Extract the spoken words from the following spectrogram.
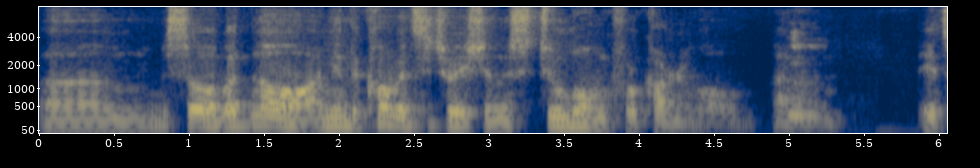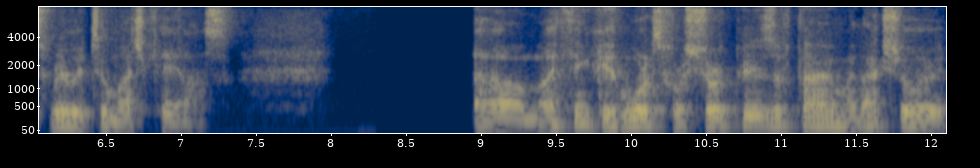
Um, so, but no, I mean, the COVID situation is too long for carnival. Um, mm. It's really too much chaos. Um, I think it works for short periods of time. And actually,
